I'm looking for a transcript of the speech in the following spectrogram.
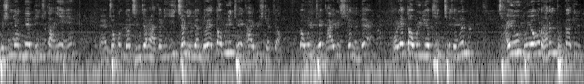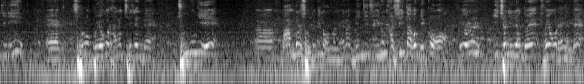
90년대 민주당이 에, 조금 더 진전을 하더니 2001년도에 WTO에 가입을 시켰죠. WTO에 가입을 시켰는데 원래 WTO 체제는 자유무역을 하는 국가들끼리 에, 서로 무역을 하는 체제인데 중국이 어, 만불 소득이 넘으면 민주주의로 갈 수 있다고 믿고 그거를 2001년도에 허용을 했는데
